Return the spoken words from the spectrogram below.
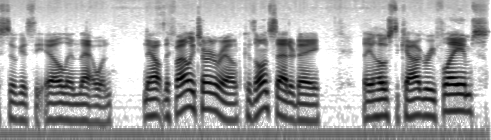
still gets the L in that one. Now they finally turn around because on Saturday they host the Calgary Flames.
